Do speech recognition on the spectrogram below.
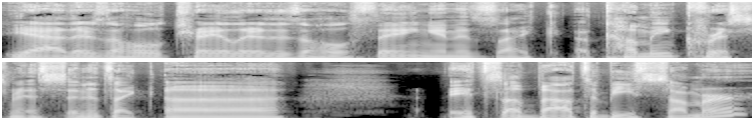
Yeah, there's a whole trailer, there's a whole thing, and it's like a coming Christmas, and it's like, uh, it's about to be summer.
